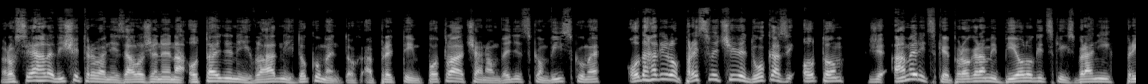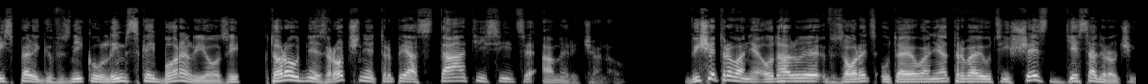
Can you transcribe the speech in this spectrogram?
Rozsiahle vyšetrovanie založené na otajnených vládnych dokumentoch a predtým potláčanom vedeckom výskume odhalilo presvedčivé dôkazy o tom, že americké programy biologických zbraní prispeli k vzniku limskej boreliózy, ktorou dnes ročne trpia stá tisíce Američanov. Vyšetrovanie odhaluje vzorec utajovania trvajúci 6-10 ročí,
